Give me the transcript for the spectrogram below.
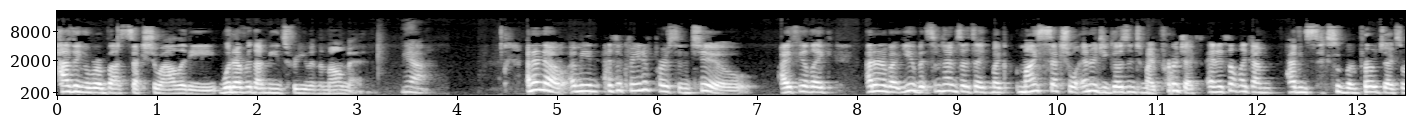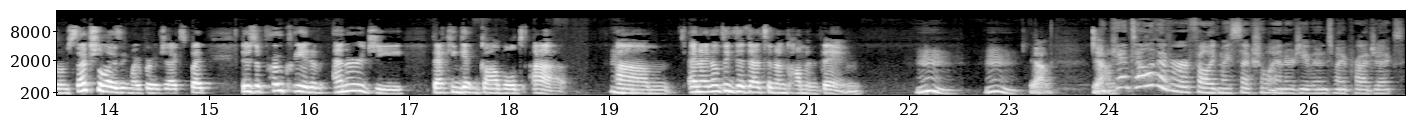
having a robust sexuality, whatever that means for you in the moment. Yeah. I don't know. I mean, as a creative person too, I feel like I don't know about you, but sometimes it's like my my sexual energy goes into my projects, and it's not like I'm having sex with my projects or I'm sexualizing my projects, but there's a procreative energy that can get gobbled up, hmm. um, and I don't think that that's an uncommon thing. Yeah, yeah. I can't tell if I've ever felt like my sexual energy went into my projects.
